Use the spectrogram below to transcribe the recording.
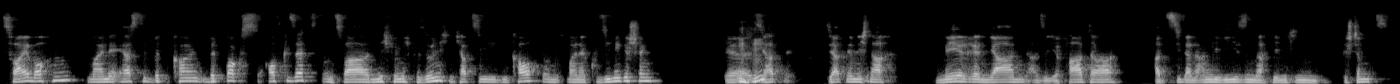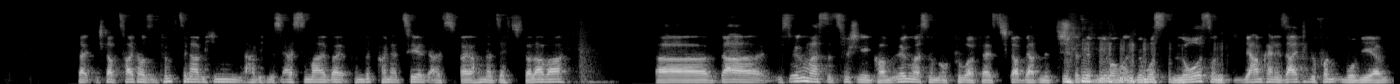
zwei Wochen meine erste Bitcoin Bitbox aufgesetzt und zwar nicht für mich persönlich. Ich habe sie gekauft und meiner Cousine geschenkt. Mhm. Sie, hat, sie hat nämlich nach mehreren Jahren, also ihr Vater hat sie dann angewiesen, nachdem ich ihn bestimmt, ich glaube 2015 habe ich ihn, habe ich das erste Mal bei, von Bitcoin erzählt, als es bei 160 Dollar war. Äh, da ist irgendwas dazwischen gekommen, irgendwas im Oktoberfest. Ich glaube, wir hatten eine Tischreservierung und wir mussten los und wir haben keine Seite gefunden, wo wir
